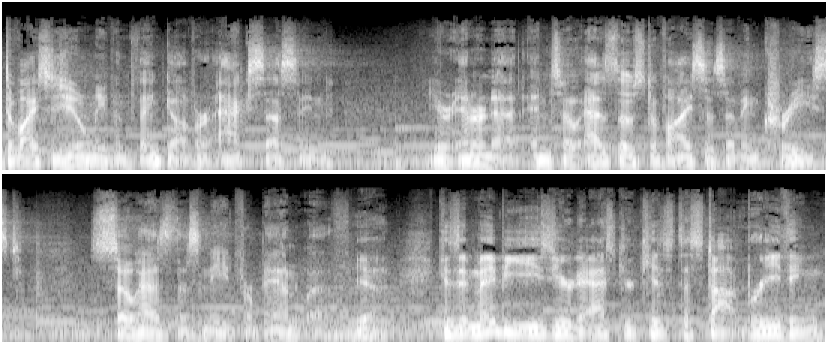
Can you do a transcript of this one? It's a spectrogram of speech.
devices you don't even think of are accessing your internet and so as those devices have increased so has this need for bandwidth yeah because it may be easier to ask your kids to stop breathing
